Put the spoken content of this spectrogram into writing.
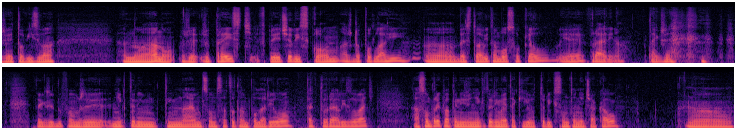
že je to výzva. No áno, že, že prejsť v priečeli sklom až do podlahy, eh, bez toho, aby tam bol sokel, je frajerina. Takže, takže dúfam, že niektorým tým nájomcom sa to tam podarilo takto realizovať. A som prekvapený, že niektorým aj takých, od ktorých som to nečakal, No,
